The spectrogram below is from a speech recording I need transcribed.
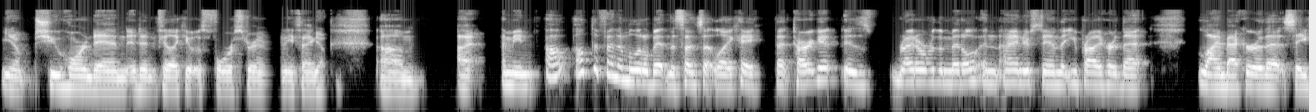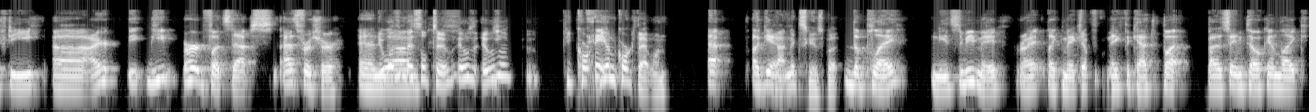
you know, shoehorned in. It didn't feel like it was forced or anything. Yep. Um, I, I mean, I'll, I'll defend him a little bit in the sense that, like, hey, that target is right over the middle, and I understand that you probably heard that linebacker or that safety. Uh, I he he heard footsteps, that's for sure. And It was a um, missile too. It was it was a he, cor- he uncorked that one. again. Not an excuse, but the play needs to be made, right? Like make Yep. make the catch. But by the same token, like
